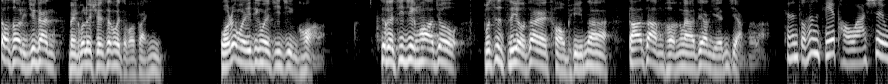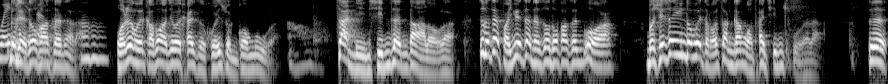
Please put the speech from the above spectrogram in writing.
到时候你去看美国的学生会怎么反应？我认为一定会激进化了。这个激进化就不是只有在草坪啊、搭帐篷啦这样演讲的啦，可能走上街头啊、示威，那个也都发生了啦。我认为搞不好就会开始毁损公务了，哦，占领行政大楼了。这个在反越战的时候都发生过啊。我学生运动会怎么上纲，我太清楚了啦，就是。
